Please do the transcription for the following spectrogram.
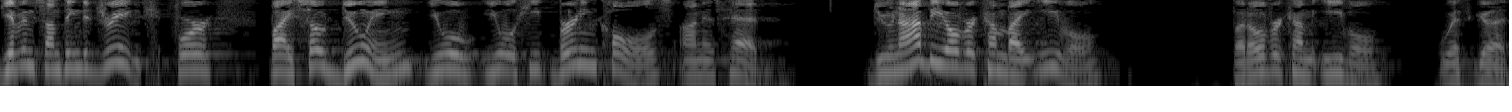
give him something to drink, for by so doing, you will, you will heap burning coals on his head. Do not be overcome by evil, but overcome evil with good.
